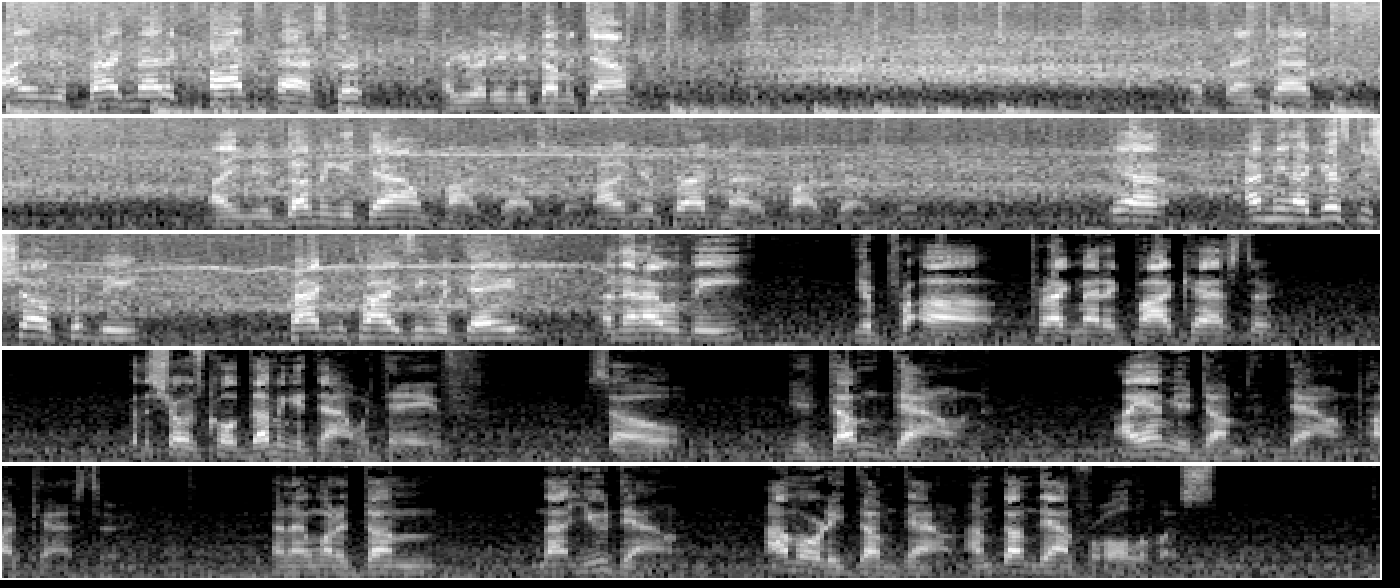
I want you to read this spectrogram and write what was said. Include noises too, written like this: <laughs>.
I am your pragmatic podcaster. Are you ready to dumb it down? That's fantastic. I am your Dumbing It Down podcaster. I am your pragmatic podcaster. Yeah, I mean, I guess the show could be pragmatizing with Dave, and then I would be your uh, pragmatic podcaster. But the show is called Dumbing It Down with Dave. So you're dumbed down. I am your dumbed down podcaster. And I want to dumb not you down. I'm already dumbed down. I'm dumbed down for all of us.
